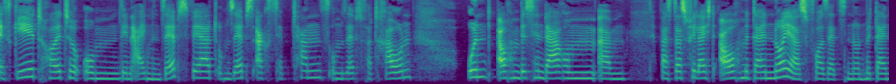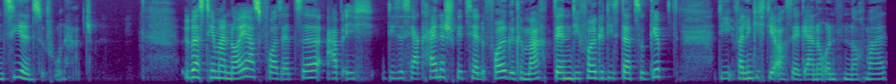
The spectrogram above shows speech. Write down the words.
es geht heute um den eigenen Selbstwert, um Selbstakzeptanz, um Selbstvertrauen und auch ein bisschen darum, ähm, was das vielleicht auch mit deinen Neujahrsvorsätzen und mit deinen Zielen zu tun hat. Über das Thema Neujahrsvorsätze habe ich dieses Jahr keine spezielle Folge gemacht, denn die Folge, die es dazu gibt, die verlinke ich dir auch sehr gerne unten nochmal.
